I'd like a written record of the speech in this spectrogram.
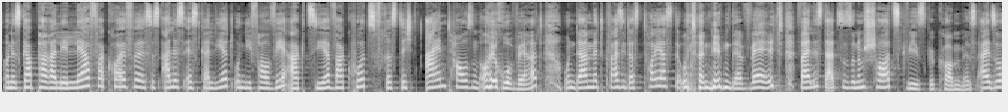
und es gab parallel Leerverkäufe. Es ist alles eskaliert und die VW-Aktie war kurzfristig 1000 Euro wert und damit quasi das teuerste Unternehmen der Welt, weil es da zu so einem Short Squeeze gekommen ist. Also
